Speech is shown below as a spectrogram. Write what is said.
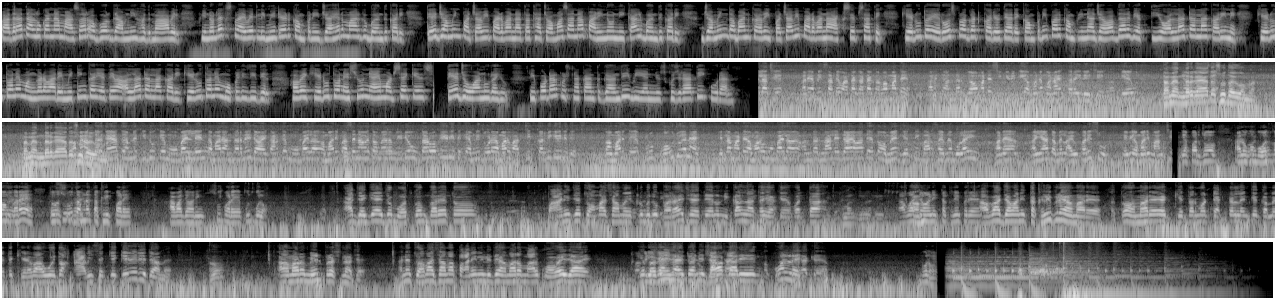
પાદરા તાલુકાના માસર અભોર ગામની હદમાં આવેલ ફિનોલેક્સ પ્રાઇવેટ લિમિટેડ કંપની જાહેર માર્ગ બંધ કરી તે જમીન પચાવી પાડવાના તથા ચોમાસાના પાણીનો નિકાલ બંધ કરી જમીન દબાણ કરી પચાવી પાડવાના આક્ષેપ સાથે ખેડૂતોએ રોષ પ્રગટ કર્યો ત્યારે કંપની પર કંપનીના જવાબદાર વ્યક્તિઓ અલ્લાટલ્લા કરીને ખેડૂતોને મંગળવારે મિટિંગ કરીએ તેવા અલ્લાટલ્લા કરી ખેડૂતોને મોકલી દીધેલ. હવે ખેડૂતોને શું ન્યાય મળશે કે શું તે જોવાનું રહ્યું. Reporter Krishnakant Gandhi BN news Gujarati Kural છે અને એમની સાથે વાટાઘાટા કરવા માટે અને તે અંદર જવા માટે સિક્યુરિટી અમને મનાઈ કરી રહી છે. કે એવું તમે અંદર ગયા તો શું થયું હમણાં? તમે અંદર ગયા તો શું થયું અંદર ગયા તો એમને કીધું કે મોબાઈલ લઈને તમારે અંદર નહીં જવાય કારણ કે મોબાઈલ અમારી પાસે ના હોય તો અમારે વીડિયો ઉતારવો કેવી રીતે? કે એમની જોડે અમારે વાતચીત કરવી કેવી રીતે? તો અમારે તો એ પ્રૂફ હોવું જોઈએ ને. એટલા માટે અમારો મોબાઈલ અંદર ના લઈ જાય દે તો અમે ગેટની બહાર સાહેબને બોલાવી અને અહીંયા જ અમે લાઈવ કરીશું એવી અમારી માંગ છે. જગ્યા પર જો આ લોકો બહુ કામ કરે તો શું તમને તકલીફ પડે? આવવા જવાની શું પડે? પૂછ બોલો. આ જગ્યાએ જો બોધકોમ કરે તો પાણી જે ચોમાસામાં એટલું બધું ભરાય છે તેનો નિકાલ ના થઈ શકે. વધતા આવવા જવાની તકલીફ રહે. અમારે. તો અમારે ખેતરમાં ટ્રેક્ટર લઈને કે ગમે તે ખેડવા આવવું હોય તો આવી શકીએ કેવી રીતે અમે? આ અમારો મેઇન પ્રશ્ન છે. અને ચોમાસામાં પાણીને લીધે અમારો માલ કોવાઈ જાય કે બગડી જાય, તો એની જવાબદારી કોણ લઈ શકે? એમ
